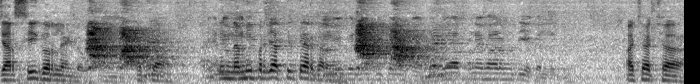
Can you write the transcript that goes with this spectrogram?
ਜਰਸੀ ਗਰਲੈਂਡੋ ਅੱਛਾ। ਇਹ ਨਵੀਂ ਪ੍ਰਜਾਤੀ ਤਿਆਰ ਕਰਦੇ ਉਹ ਆਪਣੇ ਫਾਰਮ ਦੀ ਇਕੱਲੇ ਅੱਛਾ ਅੱਛਾ।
